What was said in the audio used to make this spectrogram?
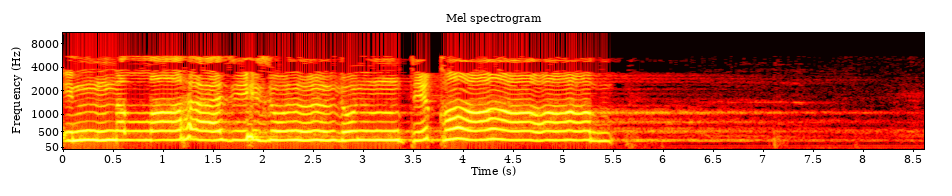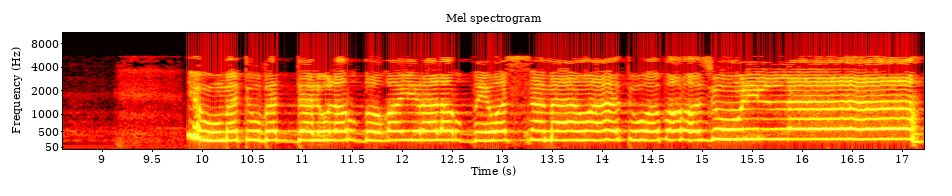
ان اللہ عزیز ذو انتقام. يوم تبدل الأرض غير الأرض والسماوات وبرزوا لله.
